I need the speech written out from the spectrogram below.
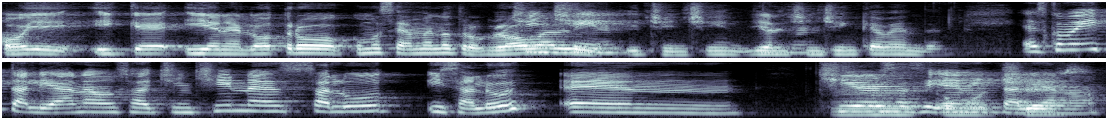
Oye, ¿y qué? ¿Y en el otro, cómo se llama el otro? Global y- Chinchín. Y, Chinchín. ¿Y el Ujú. Chinchín que venden? Es comida italiana, o sea, chinchín es salud y salud en cheers, Mm, así en italiano.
